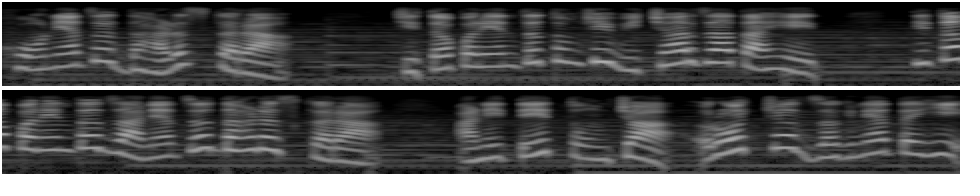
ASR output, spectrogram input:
होण्याचं धाडस करा. जिथपर्यंत तुमचे विचार जात आहेत तिथपर्यंत जाण्याचं धाडस करा आणि ते तुमच्या रोजच्या जगण्यातही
